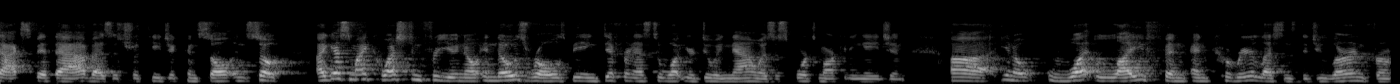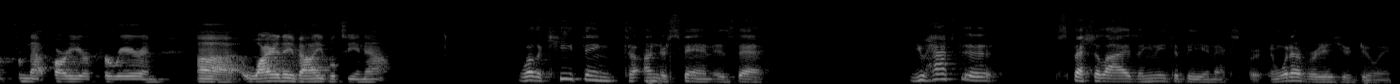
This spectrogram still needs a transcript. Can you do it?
Saks Fifth Ave as a strategic consultant. So I guess my question for you, you know, in those roles being different as to what you're doing now as a sports marketing agent, uh, you know, what life and, and career lessons did you learn from, from that part of your career and uh, why are they valuable to you now? Well, the key thing to understand is that you have to specialize and you need to be an expert in whatever it is you're doing.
